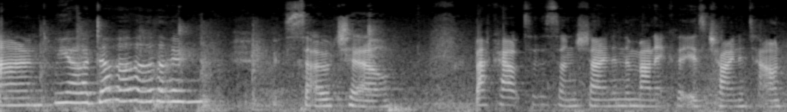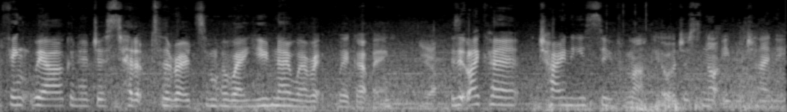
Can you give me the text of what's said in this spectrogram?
And we are done. It's so chill back out to the sunshine and the manic that is Chinatown. I think we are gonna just head up to the road somewhere where you know where it, we're going. Yeah. Is it like a Chinese supermarket or just not even Chinese?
